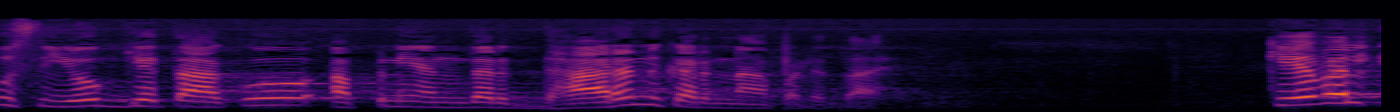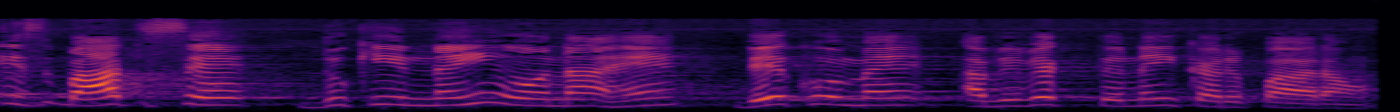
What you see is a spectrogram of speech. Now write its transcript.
उस योग्यता को अपने अंदर धारण करना पड़ता है। केवल इस बात से दुखी नहीं होना है, देखो मैं अभिव्यक्त नहीं कर पा रहा हूँ।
